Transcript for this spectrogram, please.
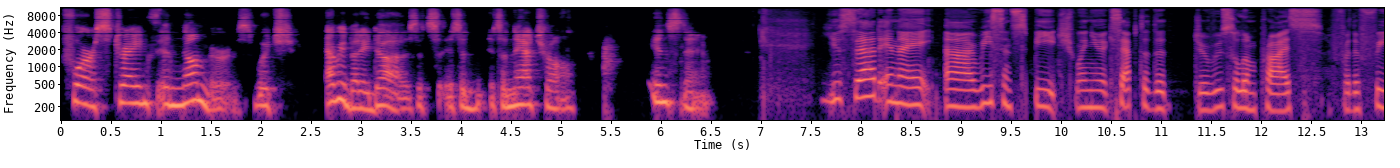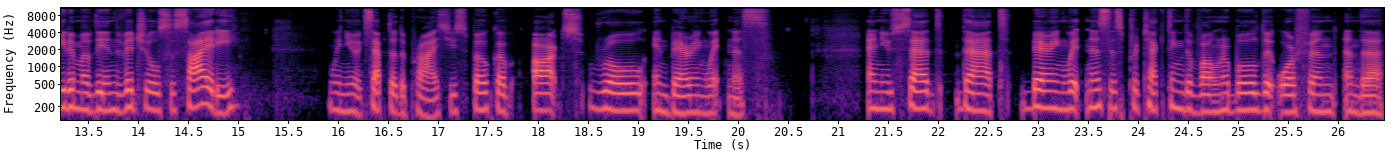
for strength in numbers, which everybody does. It's it's a it's a natural instinct. You said in a uh, recent speech when you accepted the Jerusalem Prize for the Freedom of the Individual Society, when you accepted the prize, you spoke of art's role in bearing witness. And you said that bearing witness is protecting the vulnerable, the orphaned, and the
